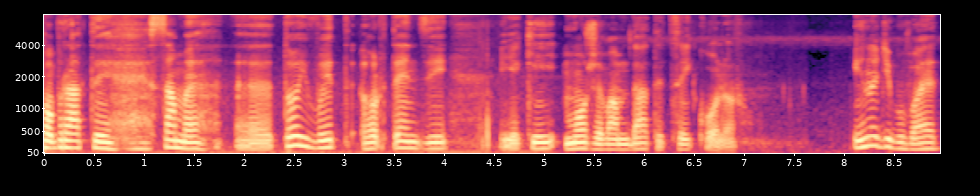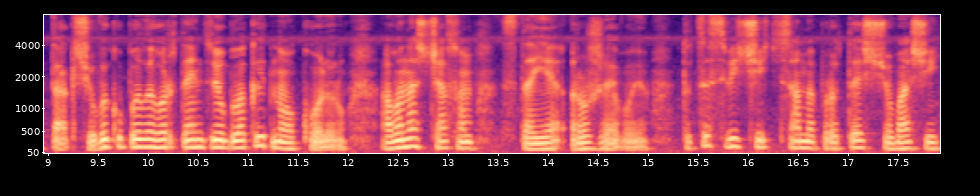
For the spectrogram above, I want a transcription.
обрати саме е, той вид гортензії, який може вам дати цей кольор. Іноді буває так, що ви купили гортензію блакитного кольору, а вона з часом стає рожевою. То це свідчить саме про те, що вашій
